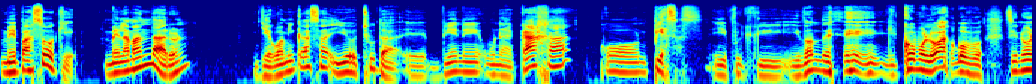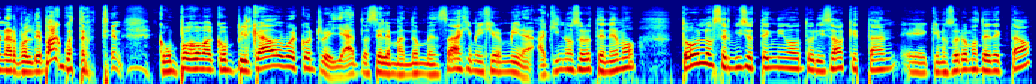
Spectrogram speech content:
me pasó que me la mandaron, llegó a mi casa y yo, chuta, eh, viene una caja con piezas. Y, fui, y, dónde y cómo lo hago, si no un árbol de Pascua, con un poco más complicado de poder construir. Ya, entonces les mandé un mensaje y me dijeron, mira, aquí nosotros tenemos todos los servicios técnicos autorizados que están, eh, que nosotros hemos detectado,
